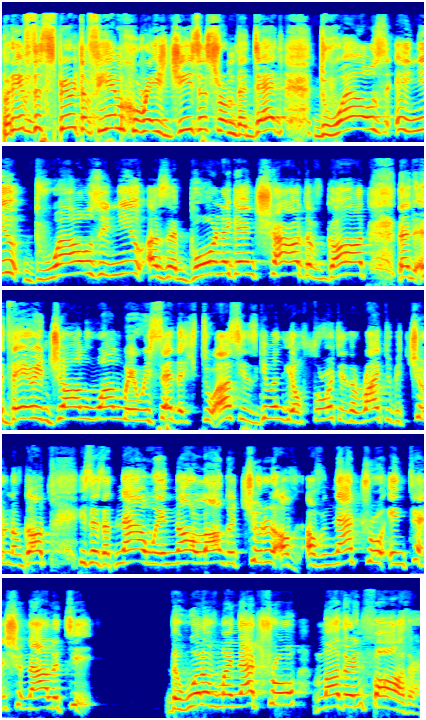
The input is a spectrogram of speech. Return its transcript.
But if the spirit of him who raised Jesus from the dead dwells in you, dwells in you as a born again child of God, that there in John 1 where we said that to us he's given the authority, the right to be children of God. He says that now we're no longer children of, of natural intentionality. The will of my natural mother and father,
